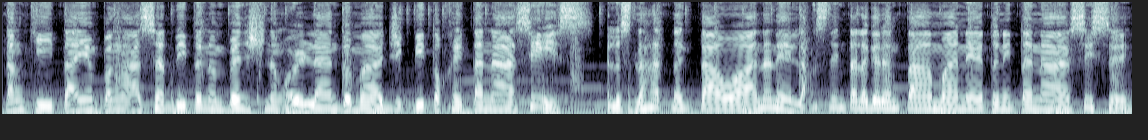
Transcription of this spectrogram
Kitang kita yung pang-aasar dito ng bench ng Orlando Magic dito kay Thanasis. Halos lahat nagtawanan eh. Lakas din talaga ng tama neto ni Thanasis eh.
